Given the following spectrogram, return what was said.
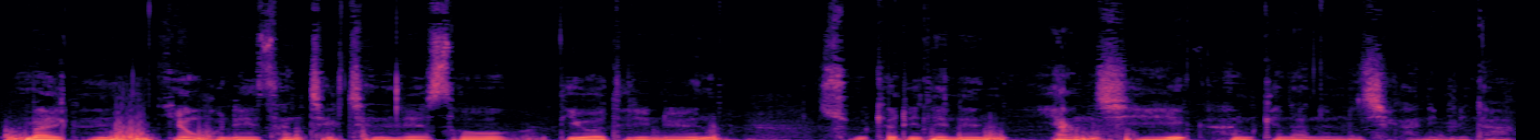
맑은 영혼의 산책 채널에서 띄워드리는 숨결이 되는 양식 함께 나누는 시간입니다.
